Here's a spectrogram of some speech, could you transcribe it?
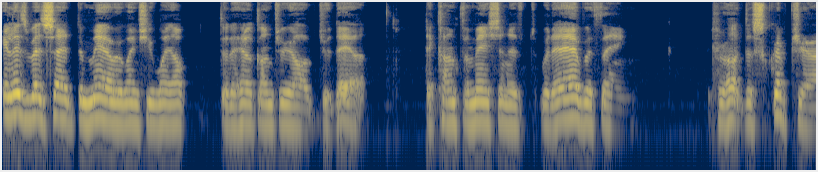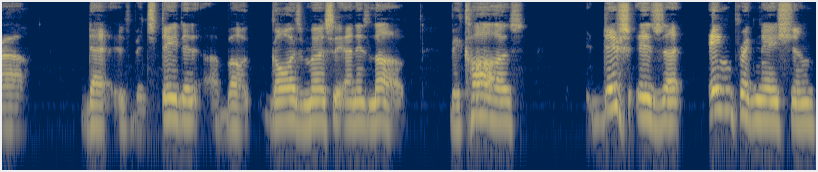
Elizabeth said to Mary when she went up to the hill country of Judea. The confirmation is with everything throughout the scripture uh, that has been stated about God's mercy and his love because this is an impregnation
